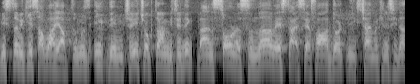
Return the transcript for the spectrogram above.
Biz tabii ki sabah yaptığımız ilk demlik çayı çoktan bitirdik. Ben sonrasında Vestel Sefa 4 mix çay makinesiyle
